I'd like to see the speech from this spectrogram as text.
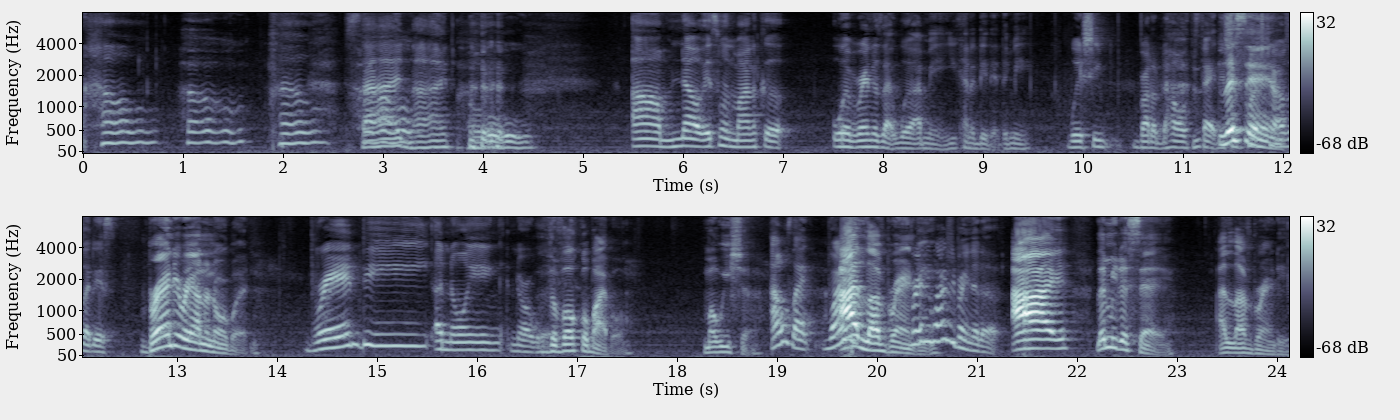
ho ho. ho sideline ho. Um, no, it's when Monica, when Brandy like, "Well, I mean, you kind of did it to me." When she brought up the whole fact that Listen. her, I was like, "This Brandy Rayana Norwood, Brandy annoying Norwood." the vocal Bible, Moesha. I was like, "Why?" I love Brandy. Brandy. Why'd you bring that up? I let me just say, I love Brandy.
